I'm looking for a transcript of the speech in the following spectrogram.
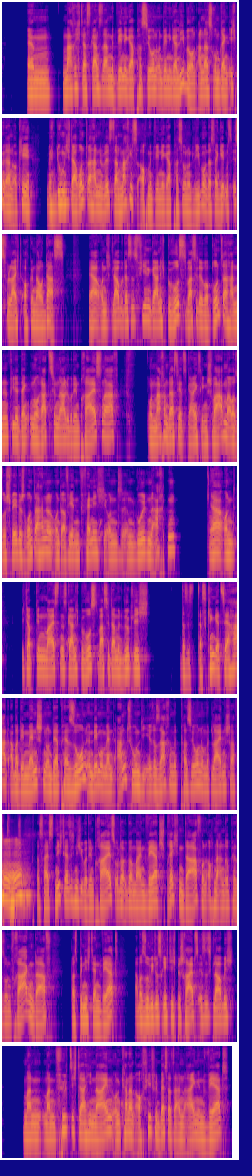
ähm, mache ich das Ganze dann mit weniger Passion und weniger Liebe und andersrum denke ich mir dann, okay, wenn du mich da runterhandeln willst, dann mache ich es auch mit weniger Passion und Liebe und das Ergebnis ist vielleicht auch genau das. Ja, und ich glaube, das ist vielen gar nicht bewusst, was sie da überhaupt runterhandeln. Viele denken nur rational über den Preis nach und machen das jetzt gar nichts gegen Schwaben, aber so schwäbisch runterhandeln und auf jeden Pfennig und, und Gulden achten. Ja, und ich glaube, den meisten ist gar nicht bewusst, was sie damit wirklich das ist, das klingt jetzt sehr hart, aber dem Menschen und der Person in dem Moment antun, die ihre Sache mit Passion und mit Leidenschaft mhm. tut. Das heißt nicht, dass ich nicht über den Preis oder über meinen Wert sprechen darf und auch eine andere Person fragen darf, was bin ich denn wert? Aber so wie du es richtig beschreibst, ist es, glaube ich, man, man fühlt sich da hinein und kann dann auch viel, viel besser seinen eigenen Wert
